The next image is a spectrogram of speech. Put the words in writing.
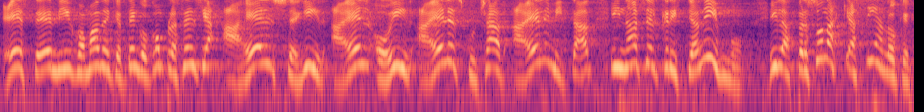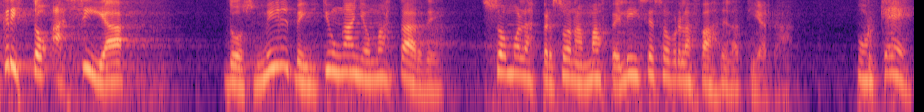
este es mi Hijo amado en que tengo complacencia, a él seguir, a él oír, a él escuchar, a él imitad y nace el cristianismo. Y las personas que hacían lo que Cristo hacía, 2021 años más tarde, somos las personas más felices sobre la faz de la tierra. ¿Por qué?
